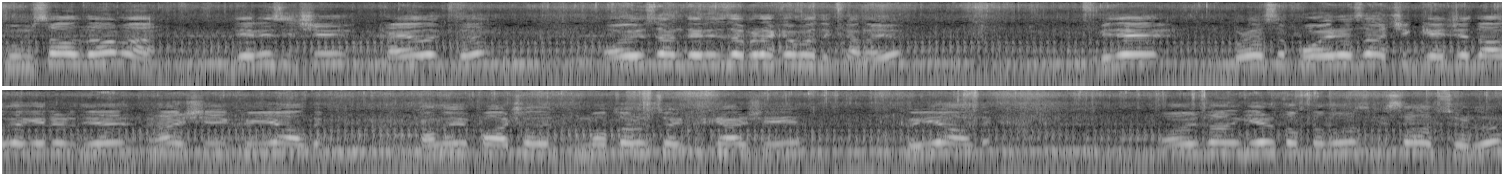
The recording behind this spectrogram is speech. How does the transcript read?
Kumsaldı ama deniz içi kayalıktı. O yüzden denizde bırakamadık kanoyu. Bir de burası Poyraz'a açık gece dalga gelir diye her şeyi kıyıya aldık. Kanoyu parçaladık, motoru söktük, her şeyi kıyıya aldık. O yüzden geri toplamamız bir saat sürdü.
